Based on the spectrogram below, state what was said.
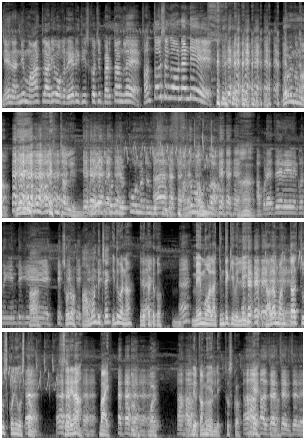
నేను అన్ని మాట్లాడి ఒక రేటుకి తీసుకొచ్చి పెడతానులే. సంతోషంగా ఉండండి. గోవిందమ్మ మేము ఏమో ఆలోచించాలి? రేట్ కొద్దిగా ఎక్కువ ఉన్నట్టు అనిపిస్తుంది. అర్థమవుతుందా? ఆ, అప్పుడైతే నేను కొద్దిగా ఇంటికి ఆ, సోను ఆ అమౌంట్ ఇచ్చేయి. ఇదివన్నా ఇది పెట్టుకో? మేము అలా కిందకి వెళ్ళి స్థలం అంతా చూసుకొని వస్తాం. సరేనా? Bye bye will come early చూసుకో. సరే సరే సరే.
